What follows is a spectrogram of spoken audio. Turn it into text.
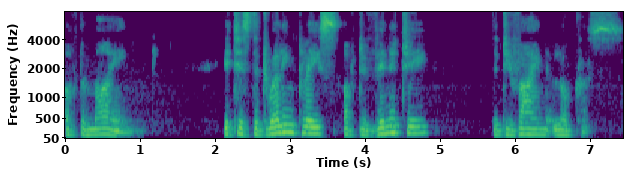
of the mind. It is the dwelling place of divinity, the divine locus.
